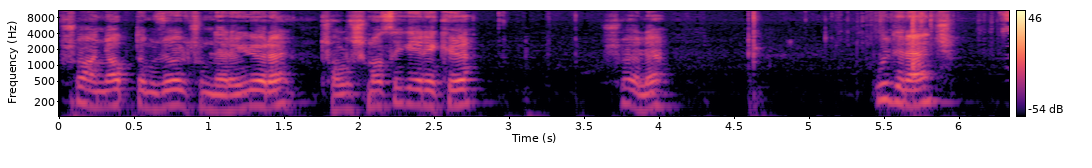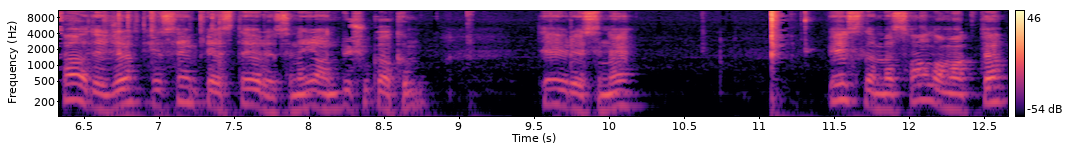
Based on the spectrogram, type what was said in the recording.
şu an yaptığımız ölçümlere göre çalışması gerekiyor. Şöyle bu direnç sadece SMPS devresine yani düşük akım devresine besleme sağlamakta.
